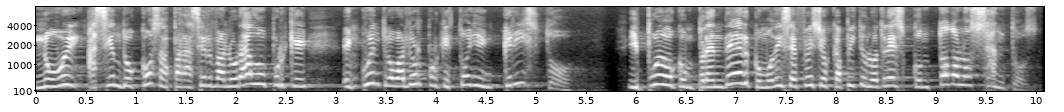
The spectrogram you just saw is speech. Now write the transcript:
no voy haciendo cosas para ser valorado porque encuentro valor porque estoy en Cristo. Y puedo comprender, como dice Efesios capítulo 3, con todos los santos,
